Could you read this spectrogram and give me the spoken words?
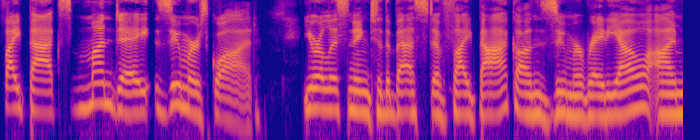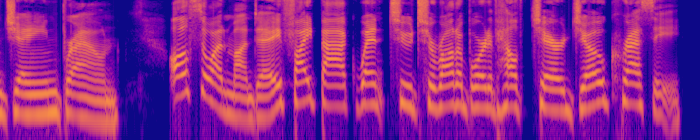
Fight Back's Monday Zoomer Squad. You're listening to the best of Fight Back on Zoomer Radio. I'm Jane Brown. Also on Monday, Fight Back went to Toronto Board of Health Chair Joe Cressy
